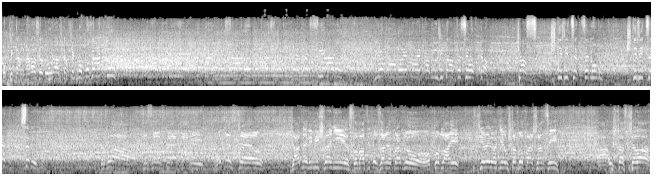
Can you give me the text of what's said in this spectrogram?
Kopitar narazil do Hudáčka. Všechno v pořádku. Využitá přesilovka. Čas 47, 47. To byla přesilovka, být. Hodně střel, žádné vymýšlení, Slováci to vzali opravdu od podlahy, stříleli hodně, už tam bylo pár šancí a už ta střela,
